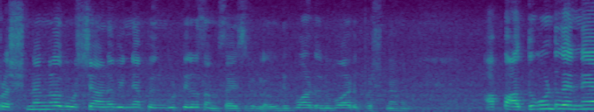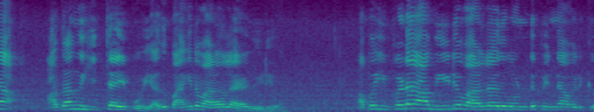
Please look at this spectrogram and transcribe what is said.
പ്രശ്നങ്ങളെ കുറിച്ചാണ് പിന്നെ പെൺകുട്ടികൾ സംസാരിച്ചിട്ടുള്ളത്. ഒരുപാട് ഒരുപാട് പ്രശ്നങ്ങൾ. അപ്പോൾ അതുകൊണ്ട് തന്നെ അതങ്ങ് ഹിറ്റായി പോയി. അത് ഭയങ്കര വൈറലായ വീഡിയോ അപ്പോൾ ഇവിടെ ആ വീഡിയോ വളരെ കൊണ്ട് പിന്നെ അവർക്ക്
